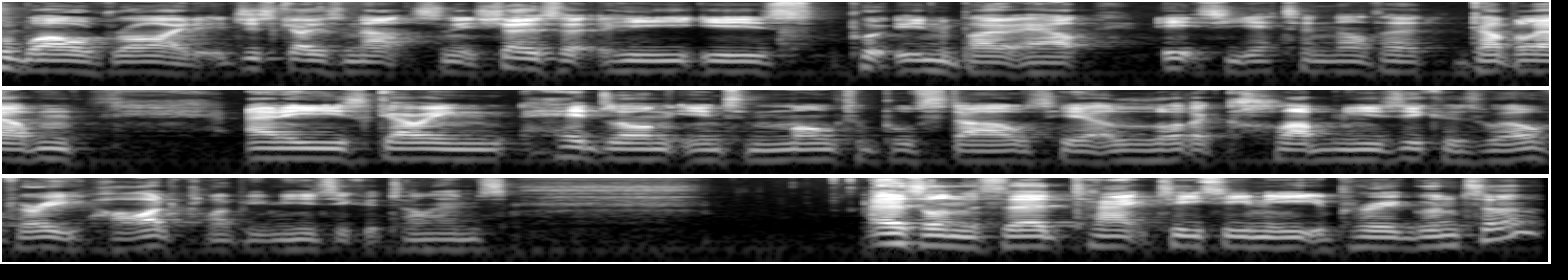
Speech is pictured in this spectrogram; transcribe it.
a wild ride. It just goes nuts, and it shows that he is putting the boat out. It's yet another double album, and he's going headlong into multiple styles here. A lot of club music as well, very hard clubby music at times. As on the third track, Tití Me Preguntó.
